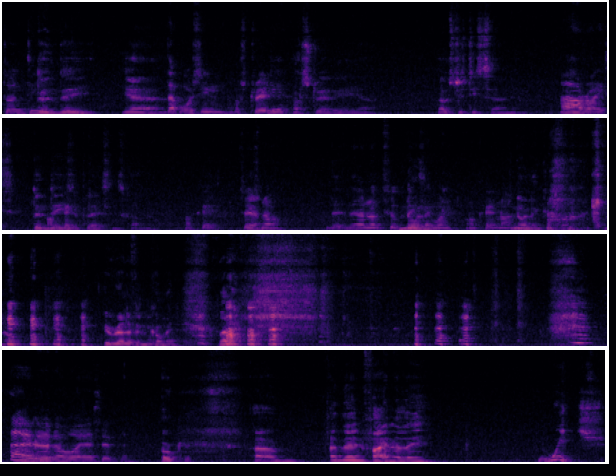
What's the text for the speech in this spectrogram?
Dundee? Dundee, yeah. That was in Australia? Australia, yeah. That was just his surname. Ah, right. Dundee's Okay. a place in Scotland. Okay, so it's not, there there are not two No places one. Okay, no, No no. link all. No. Irrelevant comment. Well, I don't know why I said that. okay. Um, and then finally, which?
